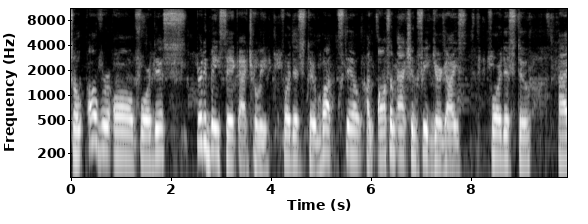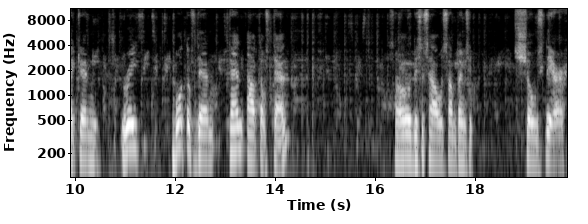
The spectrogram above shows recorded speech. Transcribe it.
So overall for this, pretty basic actually for this too, but still an awesome action figure, guys. For this too, I can rate both of them 10 out of 10. So this is how sometimes it shows there.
